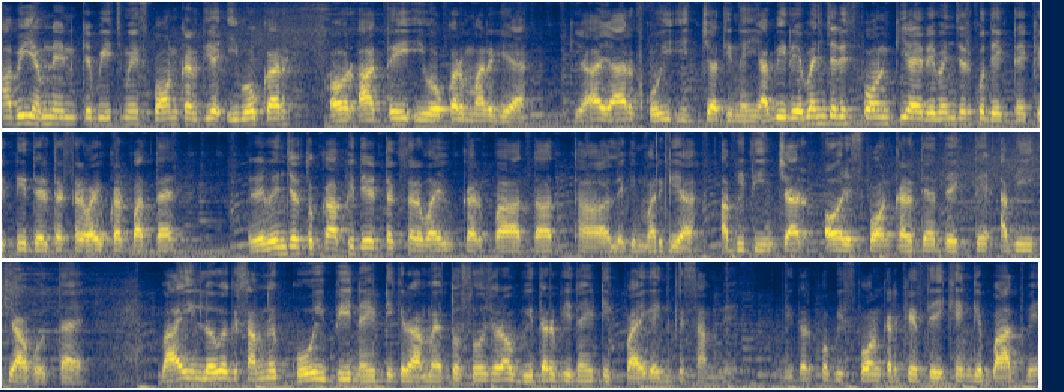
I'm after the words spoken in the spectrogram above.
अभी हमने इनके बीच में स्पॉन कर दिया इवोकर और आते ही इवोकर मर गया। क्या यार, कोई इज़्ज़त ही नहीं। अभी रेवेंजर स्पॉन किया है। रेवेंजर को देखते हैं कितनी देर तक सर्वाइव कर पाता है। रेवेंजर तो काफ़ी देर तक सर्वाइव कर पाता था, लेकिन मर गया। अभी तीन चार और स्पॉन करते हैं, देखते हैं अभी क्या होता है। भाई, इन लोगों के सामने कोई भी नहीं टिक रहा। मैं तो सोच रहा हूँ विदर भी नहीं टिक पाएगा इनके सामने। विदर को भी स्पॉन करके देखेंगे बाद में।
